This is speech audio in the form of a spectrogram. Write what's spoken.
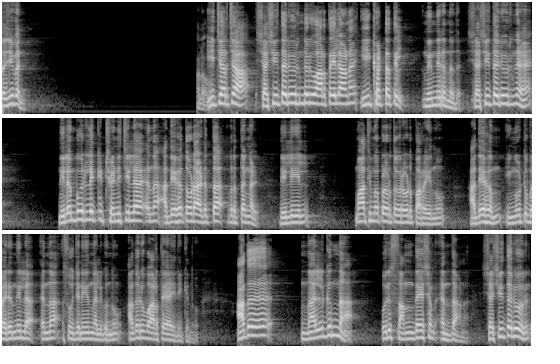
സജീവൻ. ഹലോ. ഈ ചർച്ച ശശി തരൂരിന്റെ ഒരു വാർത്തയിലാണ് ഈ ഘട്ടത്തിൽ നിന്നിരുന്നത്. ശശി തരൂരിനെ നിലമ്പൂരിലേക്ക് ക്ഷണിച്ചില്ല എന്ന അദ്ദേഹത്തോട് അടുത്ത വൃത്തങ്ങൾ ദില്ലിയിൽ മാധ്യമപ്രവർത്തകരോട് പറയുന്നു. അദ്ദേഹം ഇങ്ങോട്ട് വരുന്നില്ല എന്ന സൂചനയും നൽകുന്നു. അതൊരു വാർത്തയായിരിക്കുന്നു. അത് നൽകുന്ന ഒരു സന്ദേശം എന്താണ്? ശശി തരൂർ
